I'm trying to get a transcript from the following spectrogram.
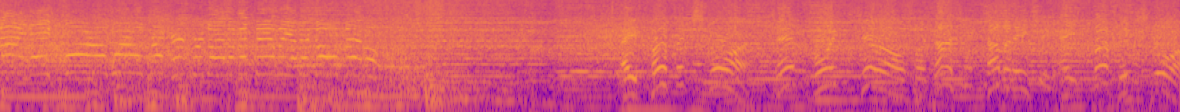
984, a world record for Donovan Bailey and a gold medal. A perfect score. 10.0 for Nadia Comaneci. A perfect score.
